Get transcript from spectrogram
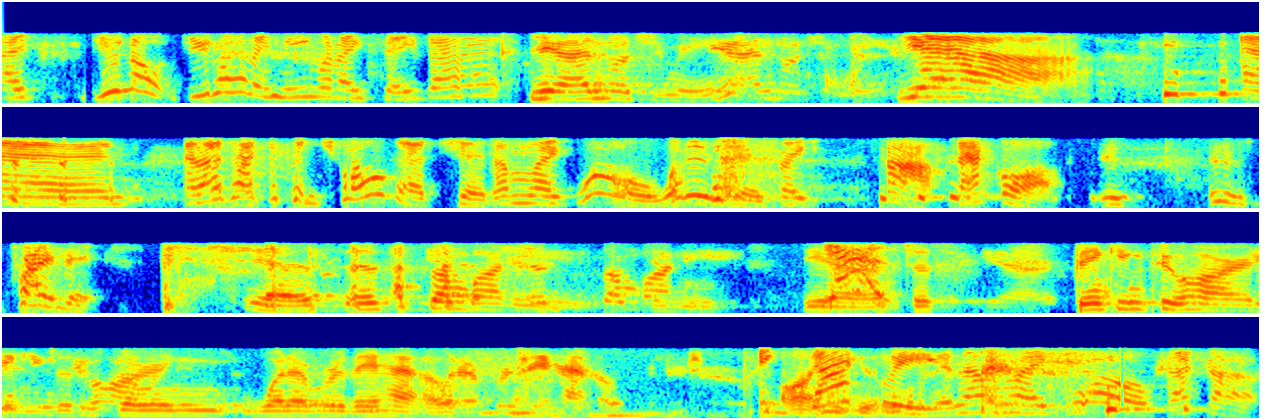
I you know do you know what I mean when I say that? Yeah, I know what you mean. Yeah, I know what you mean. Yeah. And and I've had to control that shit. I'm like, whoa, what is this? Like, stop, back off. This, this is private. yes, it's somebody. It's somebody. Yeah, Yes. just Yeah. thinking too hard Thinking and just too hard. spilling whatever they have. Whatever they have. Exactly. And I'm like, whoa, back up.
